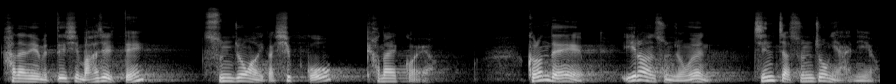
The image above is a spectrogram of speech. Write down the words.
하나님의 뜻이 맞을 때 순종하기가 쉽고 편할 거예요. 그런데 이러한 순종은 진짜 순종이 아니에요.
